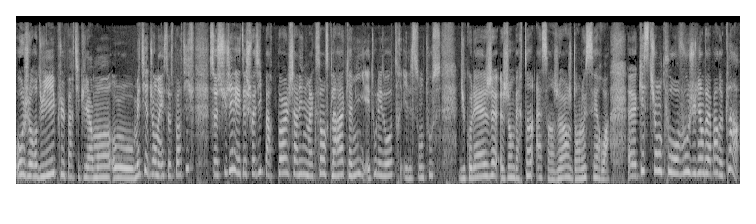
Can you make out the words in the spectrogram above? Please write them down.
aujourd'hui, plus particulièrement au métier de journaliste sportif. Ce sujet il a été choisi par Paul, Charline, Maxence, Clara, Camille et tous les autres. Ils sont tous du collège Jean-Bertin à Saint-Georges dans l'Auxerrois. Euh, question pour vous, Julien, de la part de Clara.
